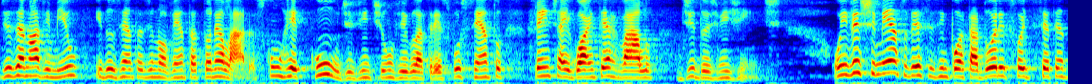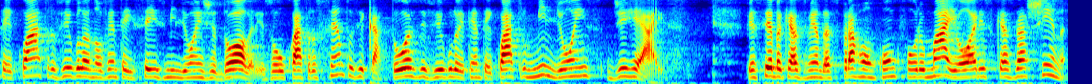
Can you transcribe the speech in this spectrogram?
19.290 toneladas, com um recuo de 21,3% frente a igual intervalo de 2020. O investimento desses importadores foi de 74,96 milhões de dólares, ou 414,84 milhões de reais. Perceba que as vendas para Hong Kong foram maiores que as da China,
